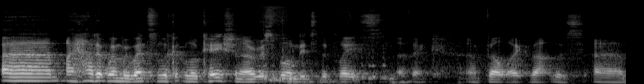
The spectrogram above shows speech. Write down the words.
Um, I had it when we went to look at the location. I responded to the place, I think, and felt like that was. Um,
